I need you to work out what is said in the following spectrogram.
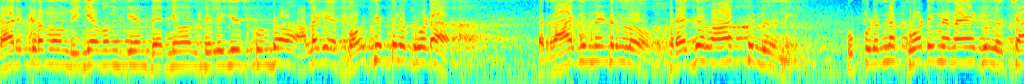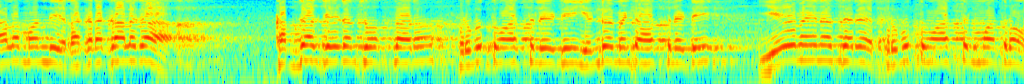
కార్యక్రమం విజయవంతం చేయడం ధన్యవాదాలు తెలియజేసుకుంటూ అలాగే భవిష్యత్తులో కూడా రాజమండ్రిలో ప్రజల ఆస్తులని ఇప్పుడున్న కూటమి నాయకులు చాలామంది రకరకాలుగా కబ్జాలు చేయడం చూస్తున్నారు. ప్రభుత్వం ఆస్తులేటి ఎండోమెంట్ ఆస్తులేటి ఏమైనా సరే ప్రభుత్వం ఆస్తులు మాత్రం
